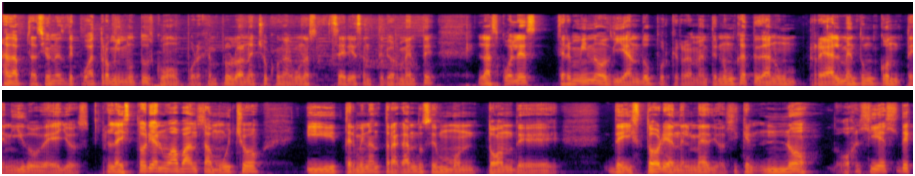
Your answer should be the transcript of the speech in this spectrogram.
adaptaciones de 4 minutos como por ejemplo lo han hecho con algunas series anteriormente las cuales termino odiando porque realmente nunca te dan un, realmente un contenido de ellos. La historia no avanza mucho y terminan tragándose un montón de, de historia en el medio. Así que no, o si es de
